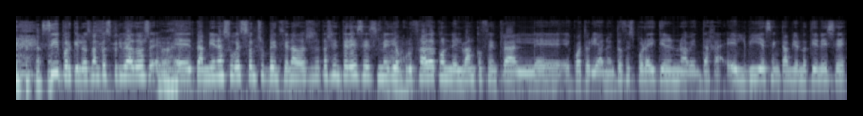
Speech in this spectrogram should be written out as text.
sí, porque los bancos privados eh, eh, también a su vez son subvencionados. Esa tasa de interés es medio cruzada con el Banco Central eh, ecuatoriano, entonces por ahí tienen una ventaja. El BIES, en cambio, no tiene ese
